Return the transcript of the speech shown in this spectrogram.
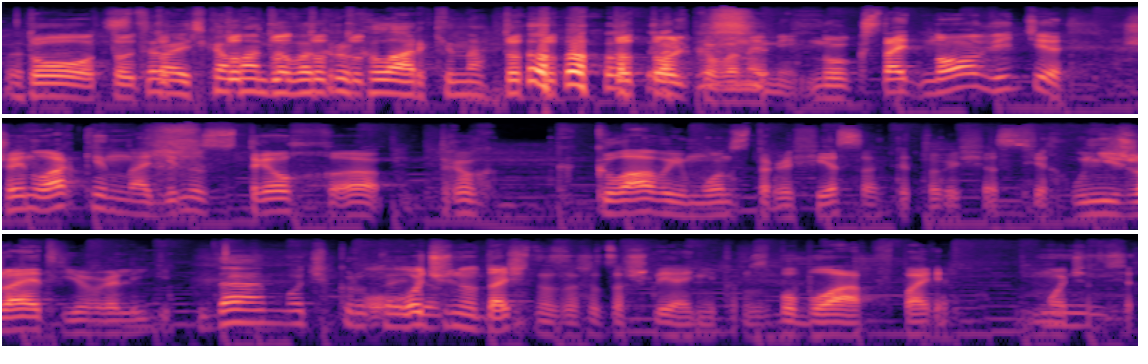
то... то Строить то- то- команду то- то- вокруг то- Ларкина. то, то- то только Ванамейкер. Ну, кстати, но, видите, Шейн Ларкин один из трех, э, трехглавый монстр Эфеса, который сейчас всех унижает в Евролиге. Да, очень круто. идет. Очень удачно заш- зашли они там с Бобла в паре. Мочат всех.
